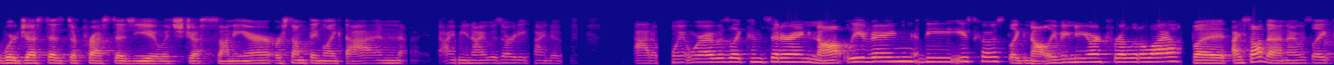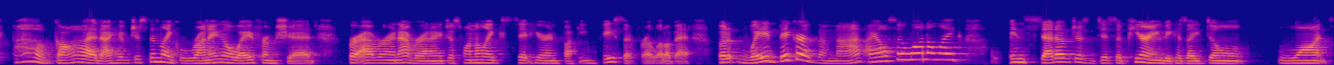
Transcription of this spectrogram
we're just as depressed as you, it's just sunnier or something like that. And I mean, I was already kind of at a point where I was like considering not leaving the East Coast, like not leaving New York for a little while. But I saw that and I was like, oh God, I have just been like running away from shit forever and ever. And I just want to like sit here and fucking face it for a little bit. But way bigger than that, I also want to like, instead of just disappearing because I don't want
